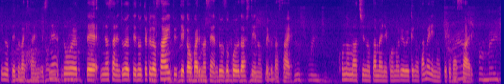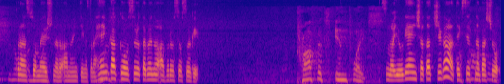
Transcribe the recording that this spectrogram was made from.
祈っていただきたいんですね。どうやって、皆さんにどうやって祈ってくださいと言っていいか分かりません。どうぞ声を出して祈ってください。この町のために、この領域のために祈ってください。トランスフォーメーショナルアノインティング、その変革をするための油注ぎ。その預言者たちが適切な場所、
